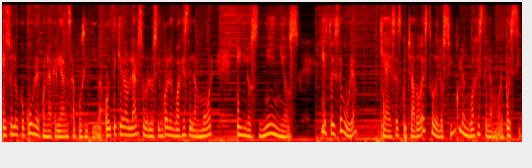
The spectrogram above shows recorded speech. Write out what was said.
Eso es lo que ocurre con la crianza positiva. Hoy te quiero hablar sobre los cinco lenguajes del amor en los niños. Y estoy segura que has escuchado esto de los cinco lenguajes del amor. Pues sí,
